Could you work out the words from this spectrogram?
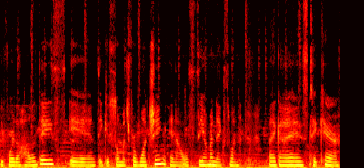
before the holidays. And thank you so much for watching and I will see you on my next one. Bye guys. Take care.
